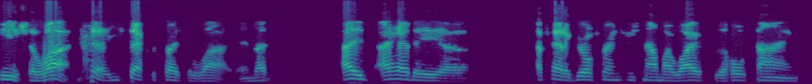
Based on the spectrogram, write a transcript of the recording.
sheesh, a lot. you sacrifice a lot, and that I I had a uh, I've had a girlfriend who's now my wife the whole time.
